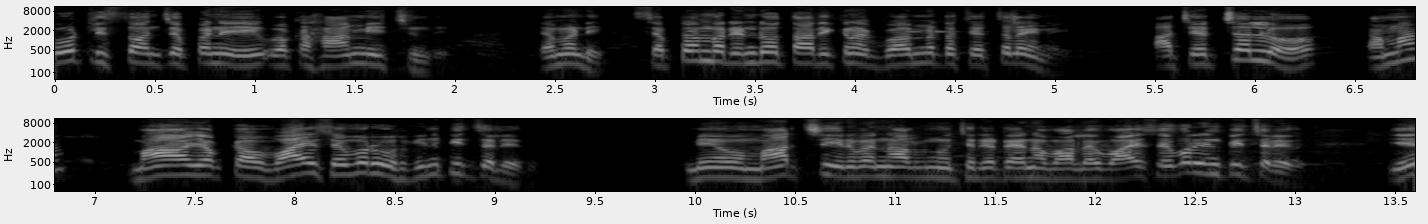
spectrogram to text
కోట్లు ఇస్తాం అని చెప్పని ఒక హామీ ఇచ్చింది. ఏమండి? సెప్టెంబర్ రెండో తారీఖున గవర్నమెంట్ చర్చలైనాయి. ఆ చర్చల్లో అమ్మ మా యొక్క వాయిస్ ఎవరు వినిపించలేదు. మేము మార్చి ఇరవై నాలుగు నుంచి రిటైర్ అయిన వాళ్ళ వాయిస్ ఎవరు వినిపించలేదు. ఏ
